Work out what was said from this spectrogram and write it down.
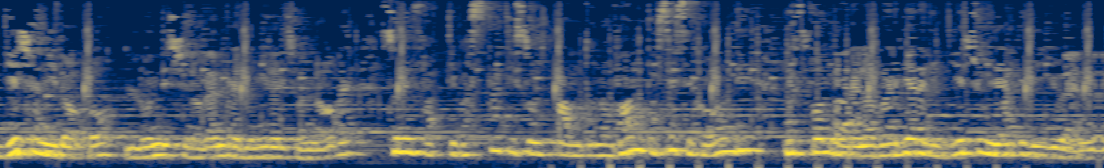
Dieci anni dopo, l'11 novembre 2019, sono infatti bastati soltanto 96 secondi per sfondare la barriera di 10 miliardi di yuan,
